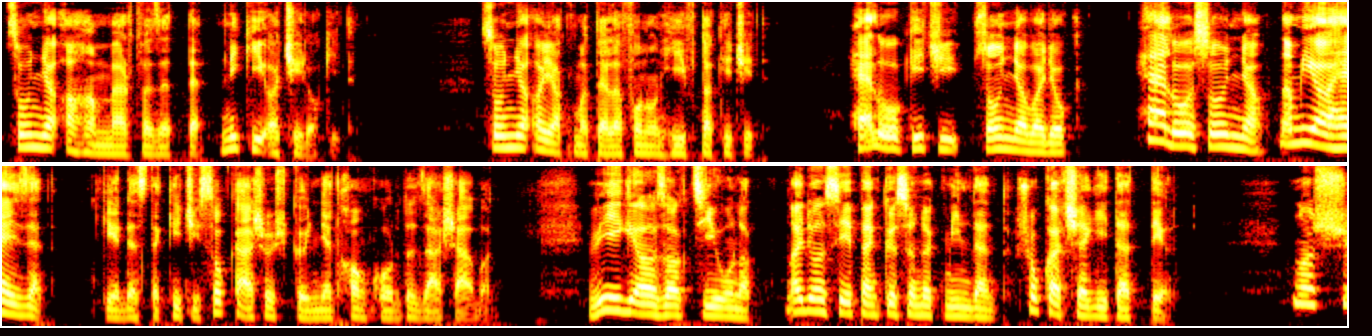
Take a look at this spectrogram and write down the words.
Szonya a hammert vezette, Niki a csirokit. Szonya a jakma telefonon hívta kicsit. – Hello, kicsi, Szonya vagyok. – Hello, Szonya, na mi a helyzet? – kérdezte kicsi szokásos, könnyed hangkordozásában. – Vége az akciónak. Nagyon szépen köszönök mindent. Sokat segítettél. – Nos,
